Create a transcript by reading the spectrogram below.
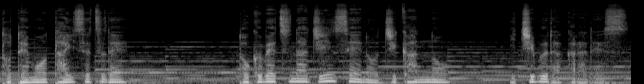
とても大切で特別な人生の時間の一部だからです。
